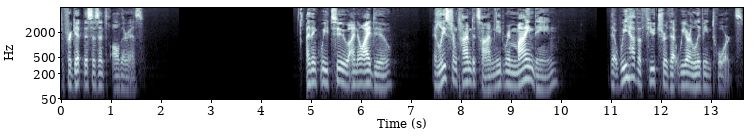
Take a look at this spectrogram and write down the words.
to forget this isn't all there is. I think we too, I know I do, at least from time to time, need reminding that we have a future that we are living towards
